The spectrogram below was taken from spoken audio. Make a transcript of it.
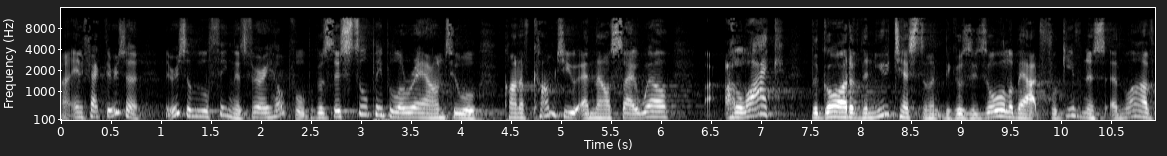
Uh, in fact, there is, a, there is a little thing that's very helpful because there's still people around who will kind of come to you and they'll say, Well, I, I like the God of the New Testament because he's all about forgiveness and love,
